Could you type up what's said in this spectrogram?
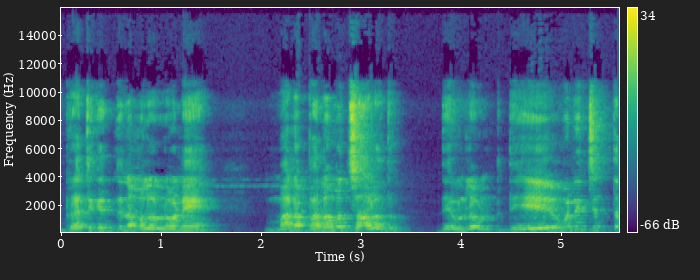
బ్రతికి దినములలోనే మన బలము చాలదు. దేవునిలో ఉంటే దేవుని చిత్త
